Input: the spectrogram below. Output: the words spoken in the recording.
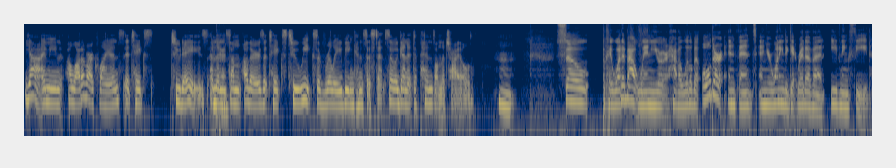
Yeah, I mean, a lot of our clients it takes 2 days and okay. then some others it takes 2 weeks of really being consistent. So again, it depends on the child. Hmm. So Okay, what about when you have a little bit older infant and you're wanting to get rid of an evening feed?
